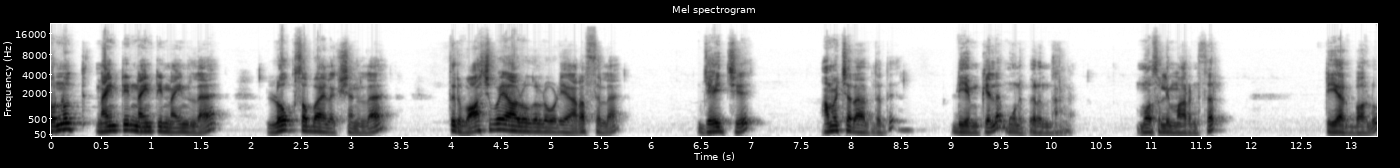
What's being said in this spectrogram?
தொண்ணூத் நைன்டீன் நைன்டி நைனில் லோக்சபா எலெக்ஷனில் திரு வாஜ்பாய் அவர்களுடைய அரசில் ஜெயிச்சு அமைச்சராக இருந்தது டிஎம்கேல மூணு பேர் இருந்தாங்க. மோசலி மாறன் சார் டிஆர் பாலு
